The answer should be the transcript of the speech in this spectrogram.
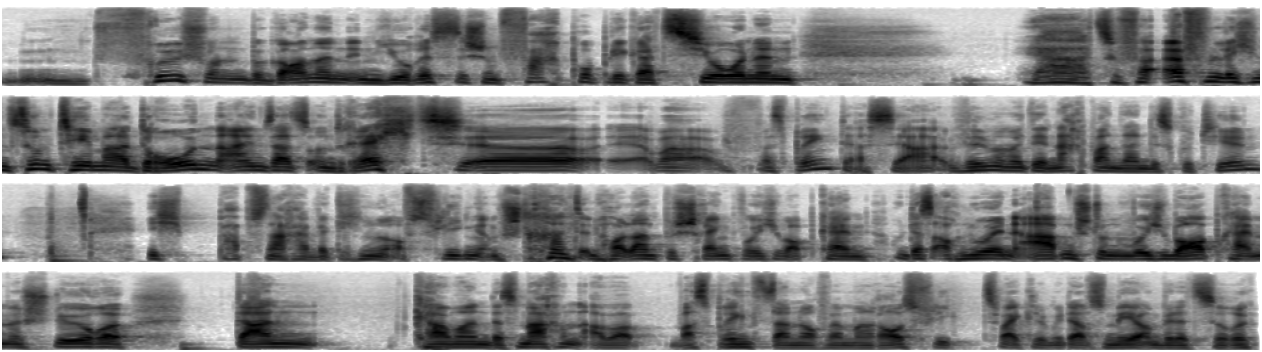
hm, früh schon begonnen in juristischen Fachpublikationen ja, zu veröffentlichen zum Thema Drohneneinsatz und Recht. Äh, aber was bringt das? Ja, will man mit den Nachbarn dann diskutieren? Ich habe es nachher wirklich nur aufs Fliegen am Strand in Holland beschränkt, wo ich überhaupt keinen, und das auch nur in Abendstunden, wo ich überhaupt keinen mehr störe. Dann kann man das machen, aber was bringt es dann noch, wenn man rausfliegt, zwei Kilometer aufs Meer und wieder zurück?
